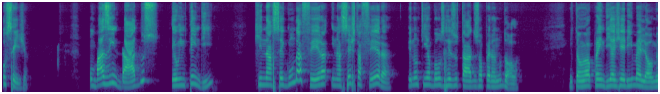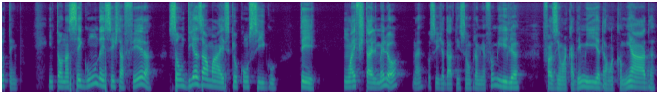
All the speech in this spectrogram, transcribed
Ou seja, com base em dados, eu entendi que na segunda-feira e na sexta-feira eu não tinha bons resultados operando dólar. Então eu aprendi a gerir melhor o meu tempo. Então na segunda e sexta-feira são dias a mais que eu consigo ter um lifestyle melhor, né? Ou seja, dar atenção para minha família, fazer uma academia, dar uma caminhada.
